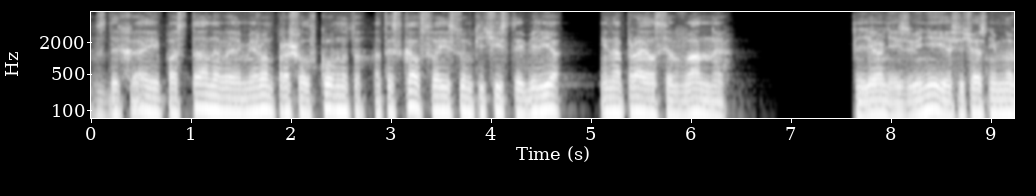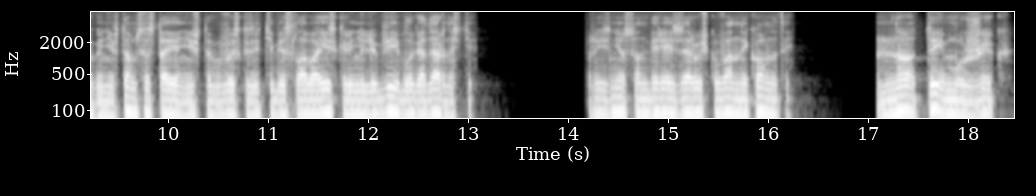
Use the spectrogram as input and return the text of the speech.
Вздыхая и постановая, Мирон прошел в комнату, отыскал в своей сумке чистое белье и направился в ванную. «Леня, извини, я сейчас немного не в том состоянии, чтобы высказать тебе слова искренней любви и благодарности», произнес он, берясь за ручку ванной комнаты. «Но ты мужик.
